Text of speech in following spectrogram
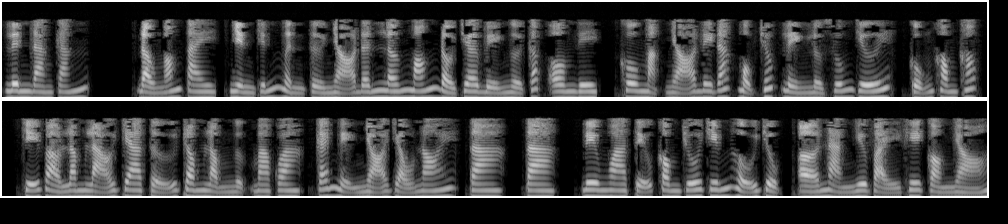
Linh đang cắn, đầu ngón tay, nhìn chính mình từ nhỏ đến lớn món đồ chơi bị người cấp ôm đi, khuôn mặt nhỏ đi đắt một chút liền lượt xuống dưới, cũng không khóc, chỉ vào lâm lão cha tử trong lòng ngực ma qua, cái miệng nhỏ dậu nói, ta, ta, điêu ngoa tiểu công chúa chiếm hữu dục, ở nàng như vậy khi còn nhỏ,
